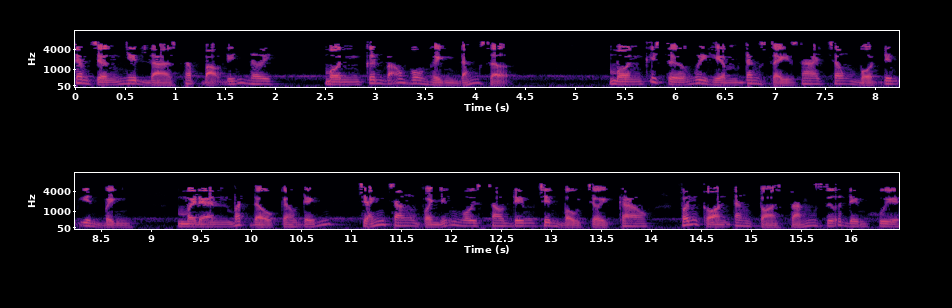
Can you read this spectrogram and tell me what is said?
xem chừng như là sắp bão đến nơi, một cơn bão vô hình đáng sợ. Một cái sự nguy hiểm đang xảy ra trong một đêm yên bình, mây đèn bắt đầu kéo đến, tránh trăng và những ngôi sao đêm trên bầu trời cao vẫn còn đang tỏa sáng giữa đêm khuya.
